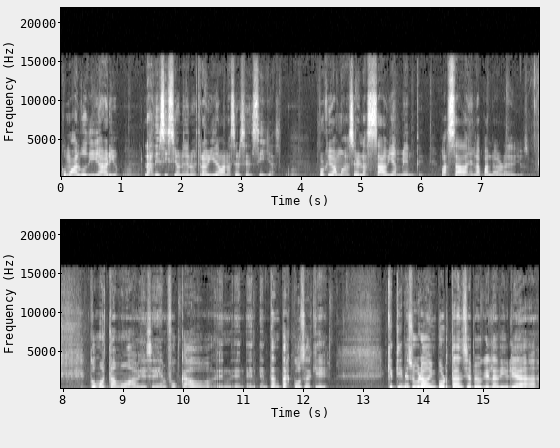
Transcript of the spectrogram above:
como algo diario, Mm. las decisiones de nuestra vida van a ser sencillas, Mm. porque vamos a hacerlas sabiamente, basadas en la palabra de Dios. ¿Cómo estamos a veces enfocados en, en- tantas cosas que, que tiene su grado de importancia, pero que la Biblia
